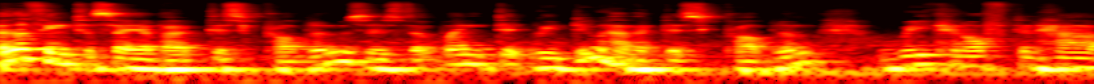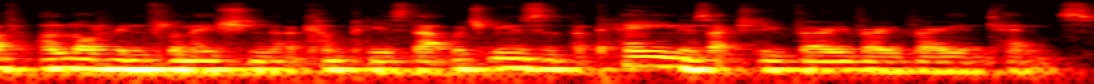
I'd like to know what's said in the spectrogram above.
other thing to say about disc problems is that when we do have a disc problem, we can often have a lot of inflammation that accompanies that, which means that the pain is actually very, very, very intense.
